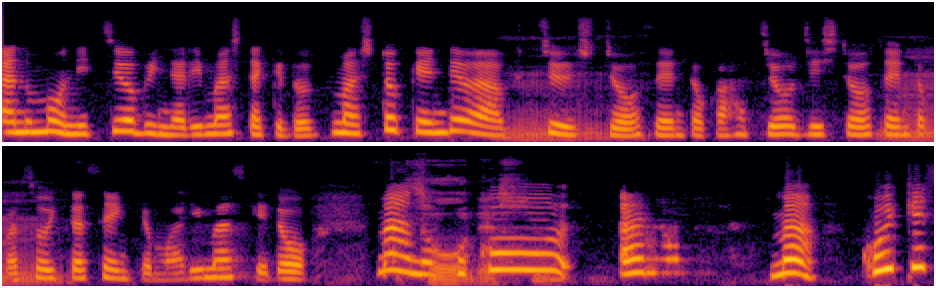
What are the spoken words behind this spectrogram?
あの、もう日曜日になりましたけど、まあ、首都圏では府中市長選とか八王子市長選とかうん。そういった選挙もありますけど、まあ、あの、ここね、あの、まあ、小池さ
